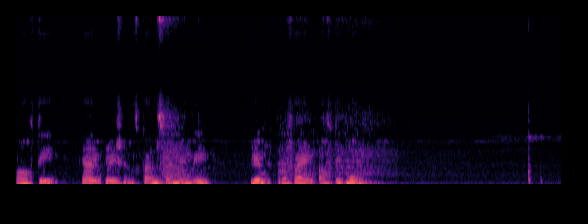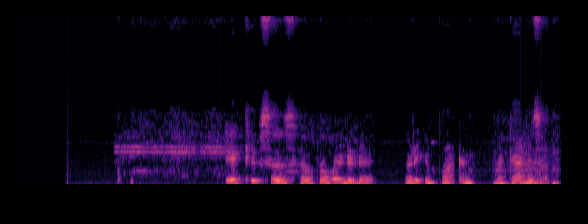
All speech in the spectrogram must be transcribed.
of the calculations concerning the limb profile of the moon. Eclipses have provided a very important mechanism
